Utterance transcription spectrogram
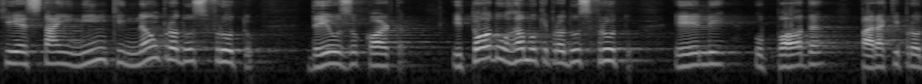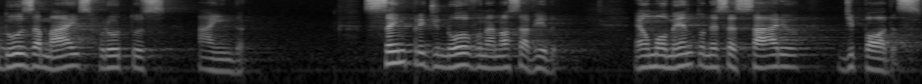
que está em mim que não produz fruto, Deus o corta. E todo o ramo que produz fruto, ele o poda para que produza mais frutos ainda. Sempre de novo na nossa vida. É um momento necessário de podas.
